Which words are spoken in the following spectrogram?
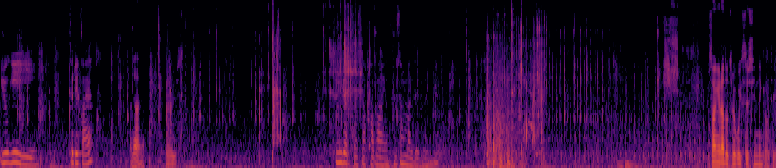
622 드릴까요? 아니야 아니야 여유 있어 든게 없어서 가방에 구성만 들고 있네. 부상이라도 들고 있을 수 있는 게 어디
